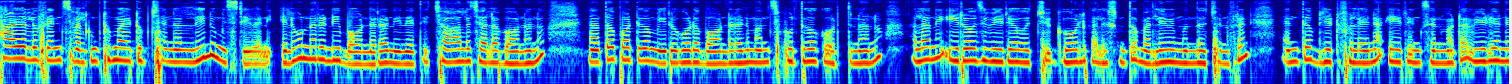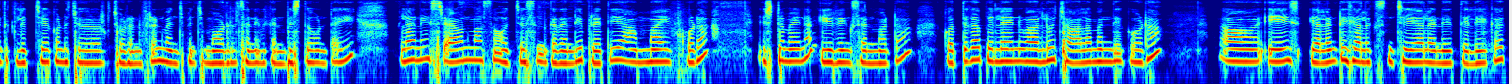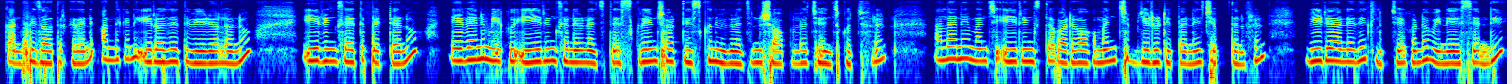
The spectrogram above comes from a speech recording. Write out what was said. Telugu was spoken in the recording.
Hi hello friends welcome to my YouTube channel నేను మిస్టీవని ఎలా ఉన్నారండి? బాగున్నారా? నేనైతే చాలా చాలా బాగున్నాను. నాతో పాటుగా మీరు కూడా బాగుండాలని మనస్ఫూర్తిగా కోరుతున్నాను. అలానే ఈరోజు వీడియో వచ్చి గోల్డ్ కలెక్షన్తో మళ్ళీ మీ ముందు వచ్చాను ఫ్రెండ్ ఎంతో బ్యూటిఫుల్ అయిన ఇయర్ రింగ్స్ అనమాట వీడియో అనేది క్లిప్ చేయకుండా చివరి వరకు చూడండి ఫ్రెండ్ మంచి మంచి మోడల్స్ అనేవి కనిపిస్తూ ఉంటాయి. అలానే శ్రావణ మాసం వచ్చేసింది కదండి. ప్రతి అమ్మాయికి కూడా ఇష్టమైన ఇయర్ రింగ్స్ అనమాట కొత్తగా పెళ్ళైన వాళ్ళు చాలామంది కూడా ఏ ఎలాంటి సెలెక్షన్ చేయాలనేది తెలియక కన్ఫ్యూజ్ అవుతారు కదండి. అందుకని ఈరోజు అయితే వీడియోలోను ఇయర్ రింగ్స్ అయితే పెట్టాను. ఏవైనా మీకు ఇయర్ రింగ్స్ అనేవి నచ్చితే స్క్రీన్ షాట్ తీసుకుని మీకు నచ్చిన షాపులో చేయించుకోవచ్చు ఫ్రెండ్. అలానే మంచి ఇయర్ రింగ్స్తో పాటుగా ఒక మంచి బ్యూటీ టిప్ అనేది చెప్తాను ఫ్రెండ్. వీడియో అనేది క్లిప్ చేయకుండా వినేసండి.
